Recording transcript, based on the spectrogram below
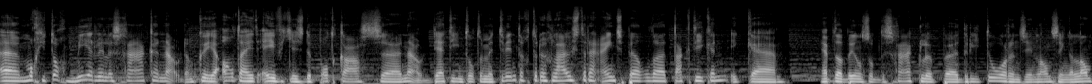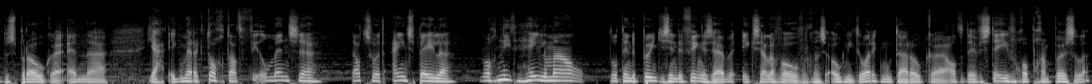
Uh, mocht je toch meer willen schaken, nou, dan kun je altijd eventjes de podcasts uh, nou, 13 tot en met 20 terugluisteren. Eindspeltactieken. Ik heb dat bij ons op de schaakclub Drie Torens in Lansingerland besproken. En ja, ik merk toch dat veel mensen dat soort eindspelen nog niet helemaal tot in de puntjes in de vingers hebben. Ik zelf overigens ook niet hoor. Ik moet daar ook altijd even stevig op gaan puzzelen.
